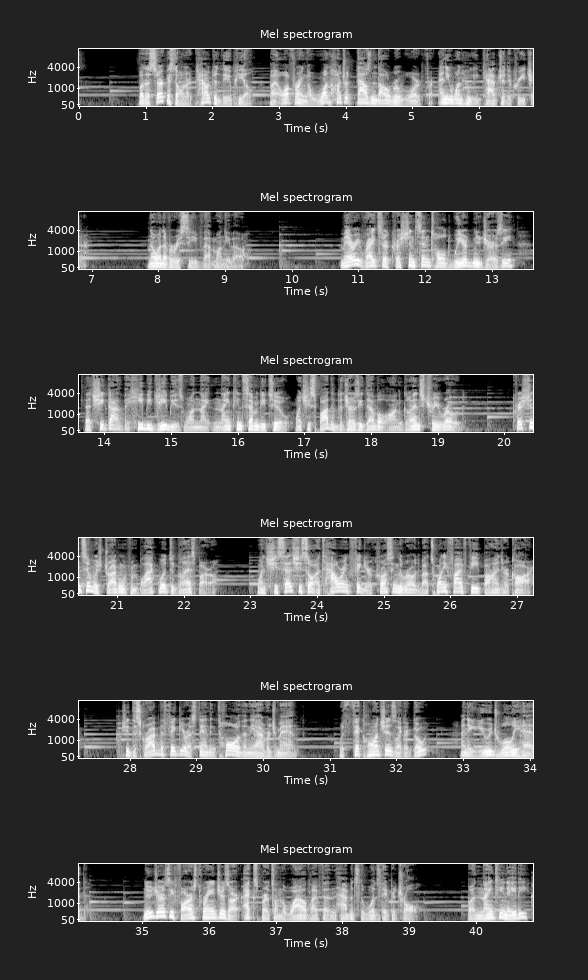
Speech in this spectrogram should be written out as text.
But a circus owner countered the appeal by offering a $100,000 reward for anyone who could capture the creature. No one ever received that money, though. Mary Reitzer Christensen told Weird New Jersey that she got the heebie jeebies one night in 1972 when she spotted the Jersey Devil on Glens Tree Road. Christensen was driving from Blackwood to Glassboro when she said she saw a towering figure crossing the road about 25 feet behind her car. She described the figure as standing taller than the average man, with thick haunches like a goat and a huge woolly head. New Jersey forest rangers are experts on the wildlife that inhabits the woods they patrol. But in 1980,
